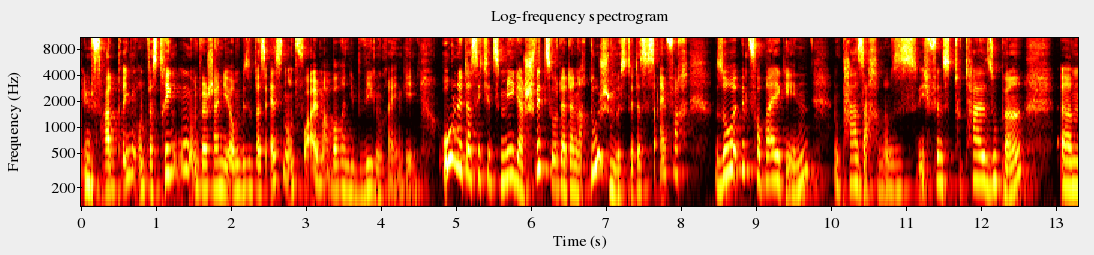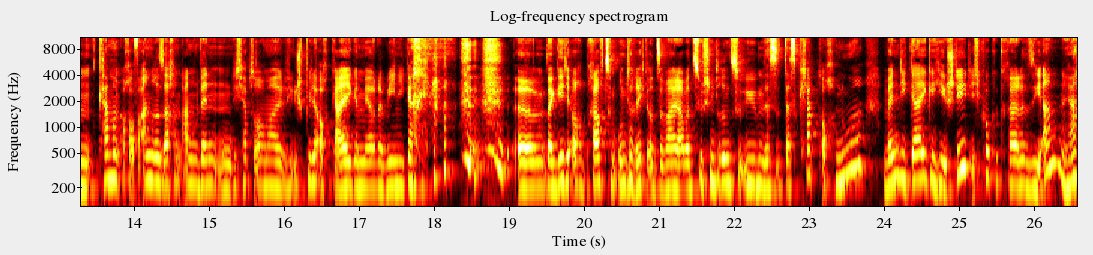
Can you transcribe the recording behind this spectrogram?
in Fahrt bringen und was trinken und wahrscheinlich auch ein bisschen was essen essen und vor allem aber auch in die Bewegung reingehen. Ohne dass ich jetzt mega schwitze oder danach duschen müsste. Das ist einfach so im Vorbeigehen ein paar Sachen. Und ist, ich finde es total super. Ähm, kann man auch auf andere Sachen anwenden. Ich habe es auch mal, ich spiele auch Geige mehr oder weniger. ähm, da gehe ich auch brav zum Unterricht und so weiter, aber zwischendrin zu üben, das, das klappt auch nur, wenn die Geige hier steht. Ich gucke gerade sie an, ja.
